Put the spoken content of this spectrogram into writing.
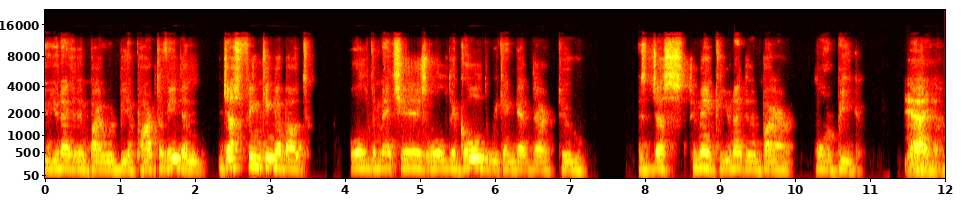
United Empire will be a part of it, and just thinking about all the matches, all the gold we can get there too, is just to make United Empire more big. Yeah, yeah,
